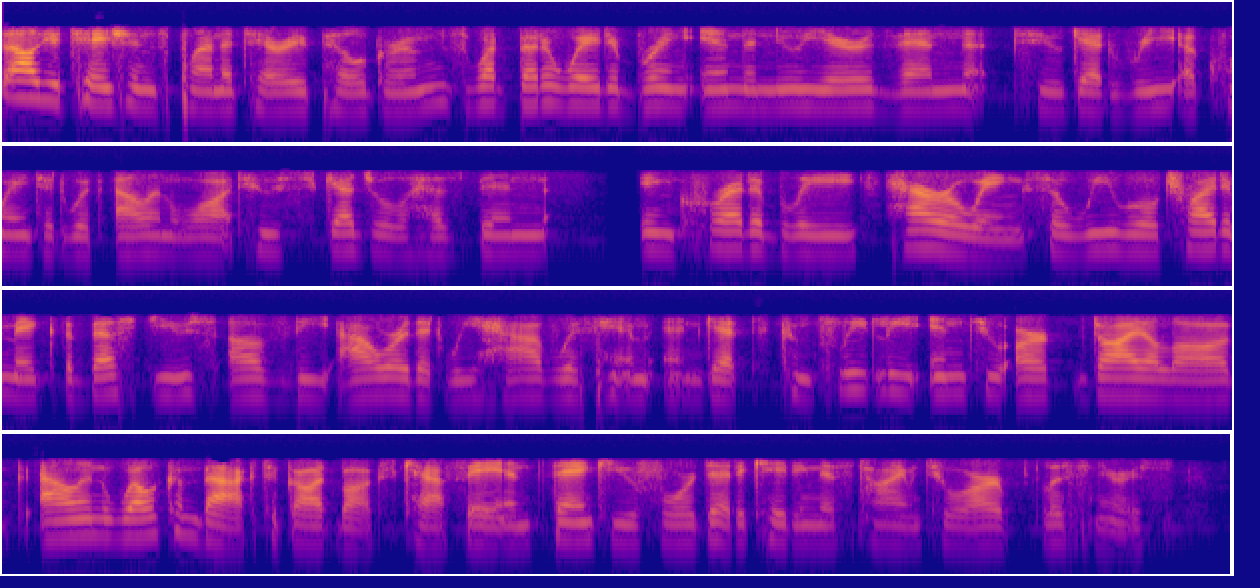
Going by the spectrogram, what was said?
Salutations, planetary pilgrims. What better way to bring in the new year than to get reacquainted with Alan Watt, whose schedule has been incredibly harrowing. So we will try to make the best use of the hour that we have with him and get completely into our dialogue. Alan, welcome back to Godbox Cafe and thank you for dedicating this time to our listeners.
